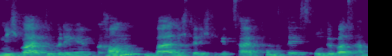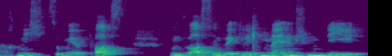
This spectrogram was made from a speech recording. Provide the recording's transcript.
nicht weiterbringen kann, weil nicht der richtige Zeitpunkt ist oder was einfach nicht zu mir passt. Und was sind wirklich Menschen, die,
